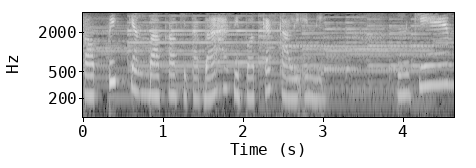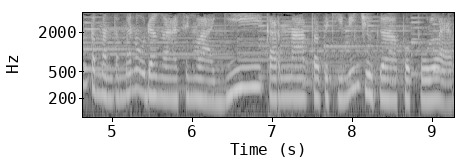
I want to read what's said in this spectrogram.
topik yang bakal kita bahas di podcast kali ini Mungkin teman-teman udah gak asing lagi karena topik ini juga populer.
